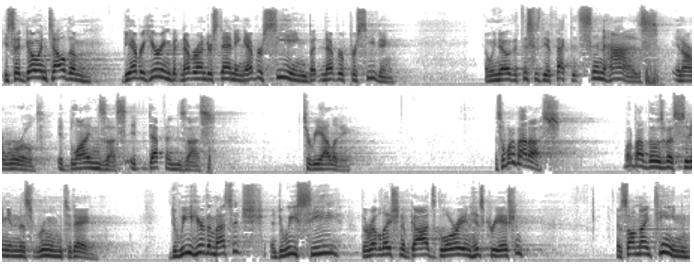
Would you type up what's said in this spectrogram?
He said, go and tell them, be ever hearing but never understanding, ever seeing but never perceiving. And we know that this is the effect that sin has in our world. It blinds us. It deafens us to reality. And so what about us? What about those of us sitting in this room today? Do we hear the message and do we see the revelation of God's glory in His creation? And Psalm 19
